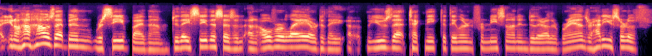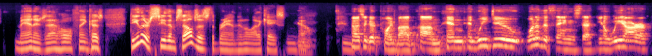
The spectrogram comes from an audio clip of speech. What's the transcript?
you know how how has that been received by them do they see this as an, an overlay or do they uh, use that technique that they learned from nissan into their other brands or how do you sort of manage that whole thing because dealers see themselves as the brand in a lot of cases. Yeah. Hmm. no, that's a good point bob. Um, and and we do one of the things that you know we are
